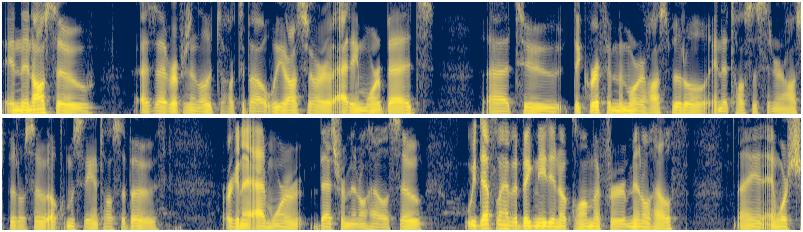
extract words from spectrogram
and then also, as uh, Representative Lowe talked about, we also are adding more beds uh, to the Griffin Memorial Hospital and the Tulsa Center Hospital. So Oklahoma City and Tulsa both are going to add more beds for mental health. So we definitely have a big need in Oklahoma for mental health, and, and we're sh-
